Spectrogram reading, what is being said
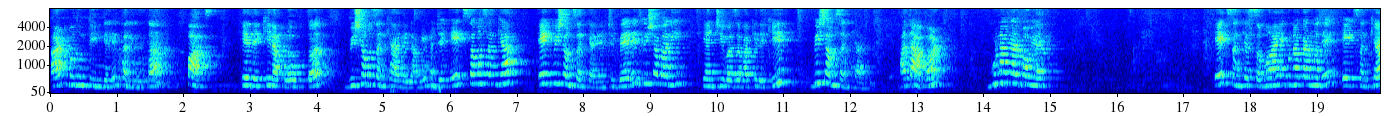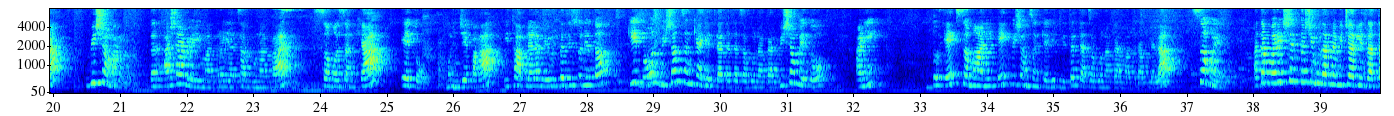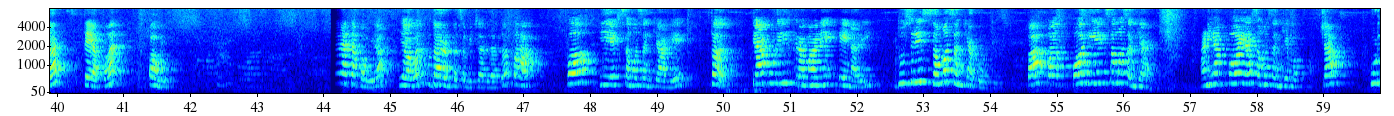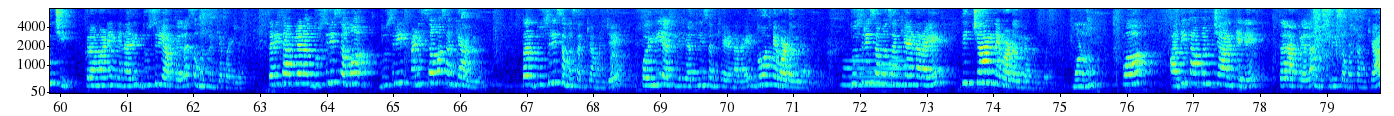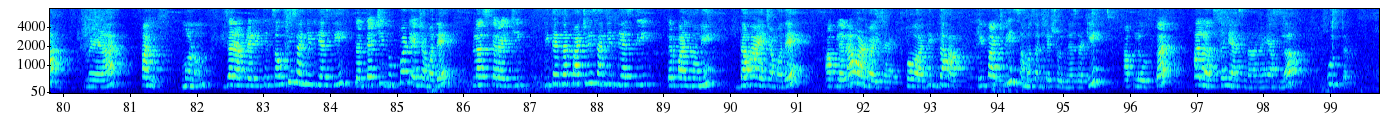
आठ मधून तीन गेले खाली उरतात. पाच. हे देखील आपलं उत्तर विषम संख्या आलेलं आहे. म्हणजे एक समसंख्या एक विषम संख्या. यांची बेरीज विषम आली यांची वजाबाकी देखील विषम संख्या आली आता आपण गुणाकार पाहूयात. एक संख्या सम आहे गुणाकारमध्ये एक संख्या विषम आहे. तर अशा वेळी मात्र याचा गुणाकार समसंख्या येतो. म्हणजे पहा इथं आपल्याला विरुद्ध दिसून येतं की दोन विषम संख्या घेतल्या तर त्याचा गुणाकार विषम येतो. आणि तो एक सम आणि एक विषम संख्या घेतली तर त्याचा गुणाकार मात्र आपल्याला सम येतो. आता परीक्षेत कशी उदाहरणं विचारली जातात ते आपण पाहू तर आता पाहूया यावर उदाहरण कसं विचारलं जातं. पहा प ही एक समसंख्या आहे. तर त्या पुढील क्रमाने येणारी दुसरी समसंख्या कोणती? प प ही एक समसंख्या आहे. आणि या प या समसंख्येच्या पुढची क्रमाने येणारी दुसरी आपल्याला समसंख्या पाहिजे तर इथे आपल्याला दुसरी सम दुसरी आणि समसंख्या हवी होती. तर दुसरी समसंख्या म्हणजे पहिली यातली यातली संख्या येणार आहे दोनने वाढवल्यानंतर. दुसरी समसंख्या येणार आहे ती चारने वाढवल्यानंतर. म्हणून प अधिक आपण चार केले तर आपल्याला दुसरी समसंख्या मिळणार आहे. म्हणून जर आपल्याला इथे चौथी सांगितली असती तर त्याची दुप्पट याच्यामध्ये प्लस करायची. इथे जर पाचवी सांगितली असती तर पाच दोन्ही दहा याच्यामध्ये आपल्याला वाढवायचे आहे प अधिक दहा ही पाचवी समसंख्या शोधण्यासाठी आपलं उत्तर आलं असतं. हे असणार आहे आपलं उत्तर.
